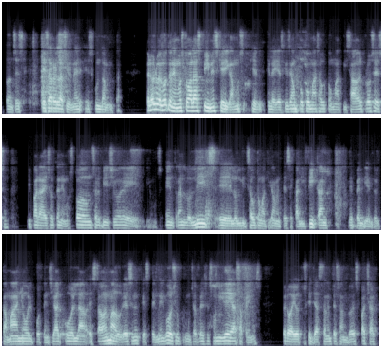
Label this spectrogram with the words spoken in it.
Entonces, esa relación es, fundamental. Pero luego tenemos todas las pymes que digamos que, la idea es que sea un poco más automatizado el proceso y para eso tenemos todo un servicio de, digamos, entran los leads, eh, los leads automáticamente se califican dependiendo del tamaño, el potencial o el estado de madurez en el que esté el negocio, porque muchas veces son ideas apenas, pero hay otros que ya están empezando a despachar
